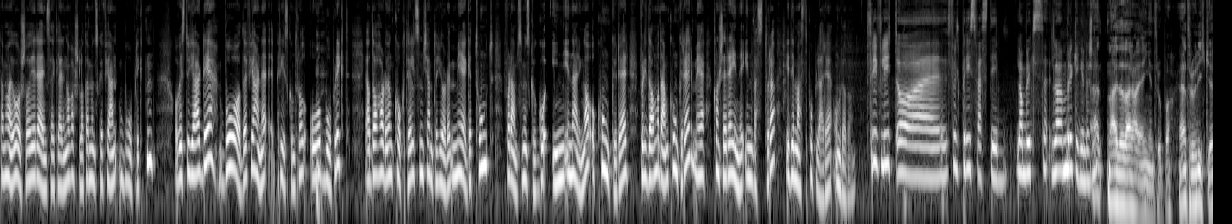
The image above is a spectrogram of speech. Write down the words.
De har jo også i regjeringserklæringa varsla at de ønsker å fjerne boplikten. Og hvis du gjør det, både fjerne priskontroll og boplikt, ja da har du en cocktail som kommer til å gjøre det meget tungt for dem som ønsker å gå inn i næringa og konkurrere, fordi da må de konkurrere med kanskje rene investorer i de mest populære områdene. Fri flyt og eh, fullt prisfest i landbruket, Gundersen? Nei, det der har jeg ingen tro på. Jeg tror ikke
